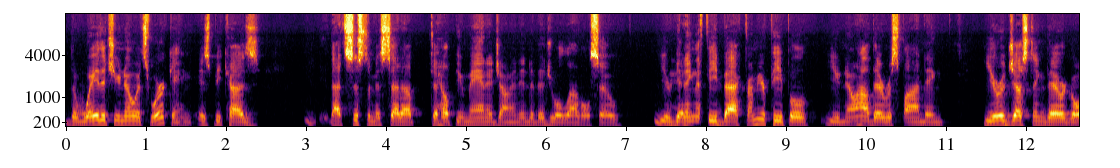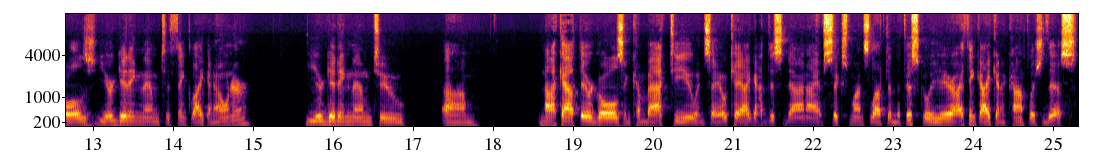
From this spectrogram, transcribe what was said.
the way that you know it's working is because that system is set up to help you manage on an individual level. So you're getting the feedback from your people, you know how they're responding, you're adjusting their goals, you're getting them to think like an owner, you're getting them to um, knock out their goals and come back to you and say, okay, I got mm-hmm. this done. I have six months left in the fiscal year. I think I can accomplish this.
